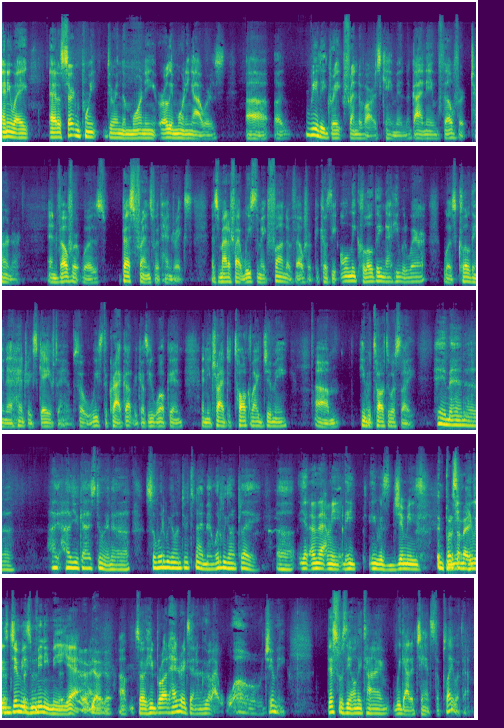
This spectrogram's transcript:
anyway, at a certain point during the morning, early morning hours, uh, a really great friend of ours came in, a guy named Velvet Turner. And Velvet was best friends with Hendrix. As a matter of fact, we used to make fun of Velvet because the only clothing that he would wear was clothing that Hendrix gave to him. So we used to crack up because he'd walk in and he tried to talk like Jimi. Um, he would talk to us like, "Hey man, uh, how how you guys doing? Uh, so what are we gonna do tonight, man? What are we gonna play?" Uh, yeah, and I mean, he he was Jimi's impersonator. He was Jimi's mini me, yeah. Right? yeah, yeah. Um, so he brought Hendrix in, and we were like, "Whoa, Jimi!" This was the only time we got a chance to play with him.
